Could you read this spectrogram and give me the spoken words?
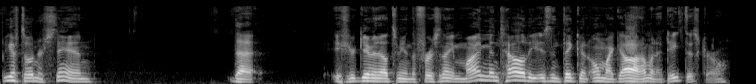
But you have to understand that if you're giving it out to me in the first night, my mentality isn't thinking, "Oh my God, I'm going to date this girl."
